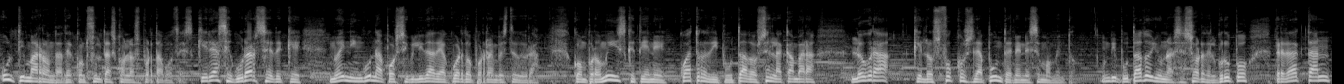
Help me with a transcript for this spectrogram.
última ronda de consultas con los portavoces. Quiere asegurarse de que no hay ninguna posibilidad de acuerdo por la investidura. Compromís, que tiene cuatro diputados en la Cámara, logra que los focos le apunten en ese momento. Un diputado y un asesor del grupo redactan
